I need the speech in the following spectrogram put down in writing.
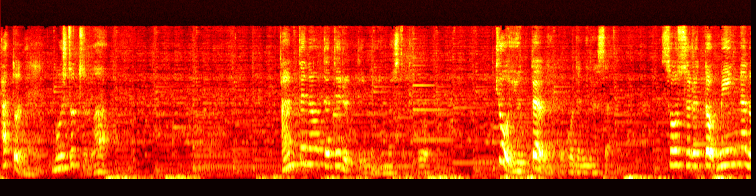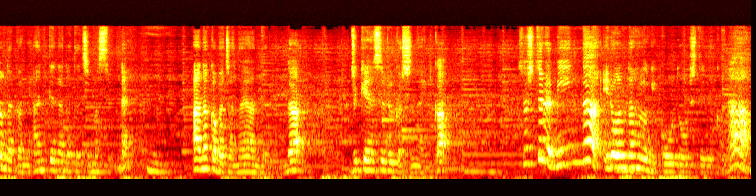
あとねもう一つはアンテナを立てるって今言いましたけど今日言ったよねここで皆さん。そうするとみんなの中にアンテナが立ちますよね。うん。あ中葉ちゃん悩んでるんだ。受験するかしないか。そしたらみんないろんな風に行動してるから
